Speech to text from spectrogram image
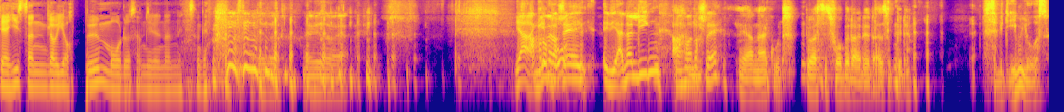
Der hieß dann, glaube ich, auch Böhm-Modus, haben die den dann nicht so genannt. also, ja. Ja, Apropos, gehen wir noch schnell in die anderen Ligen. Machen wir noch schnell. Ja, na gut. Du hast es vorbereitet, also bitte. Was ist denn mit ihm los?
